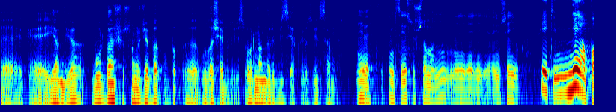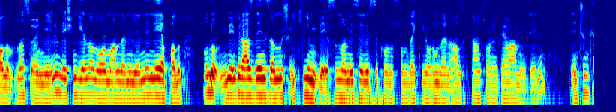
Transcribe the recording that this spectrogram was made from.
e, e, yanıyor. Buradan şu sonuca e, ulaşabiliriz. Ormanları biz yakıyoruz insanlar. Evet, kimseyi suçlamanın şey yok. Peki ne yapalım, nasıl önleyelim ve şimdi yanan ormanların yerine ne yapalım? Onu biraz Deniz Hanım'ın şu iklim ve ısınma meselesi konusundaki yorumlarını aldıktan sonra devam edelim. E, Çünkü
